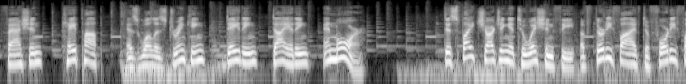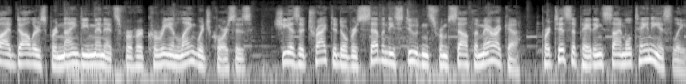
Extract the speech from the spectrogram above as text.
fashion, K pop, as well as drinking, dating, dieting, and more. Despite charging a tuition fee of 35 to $45 per 90 minutes for her Korean language courses, she has attracted over 70 students from South America, participating simultaneously.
